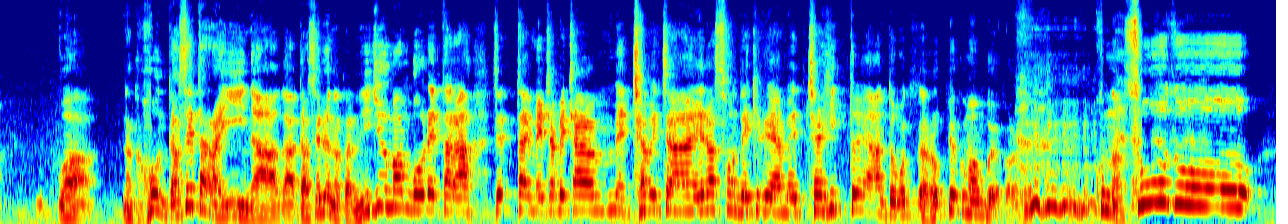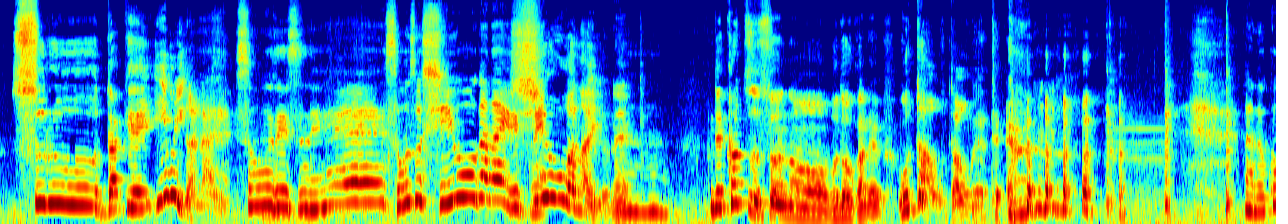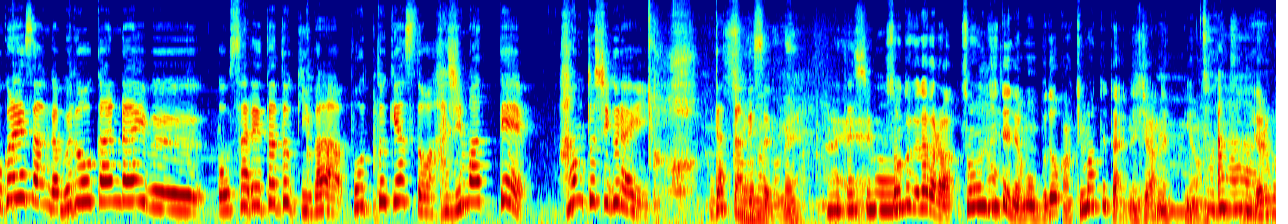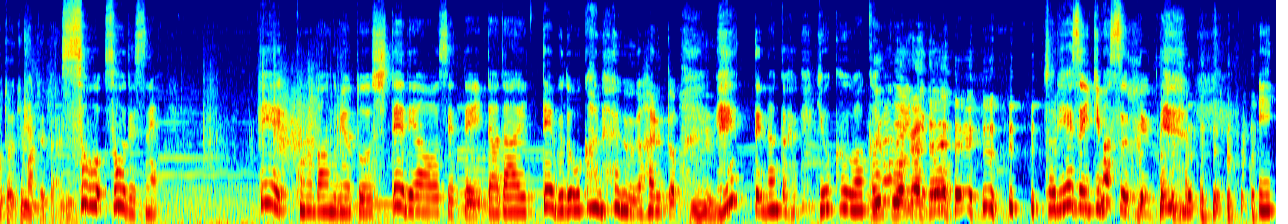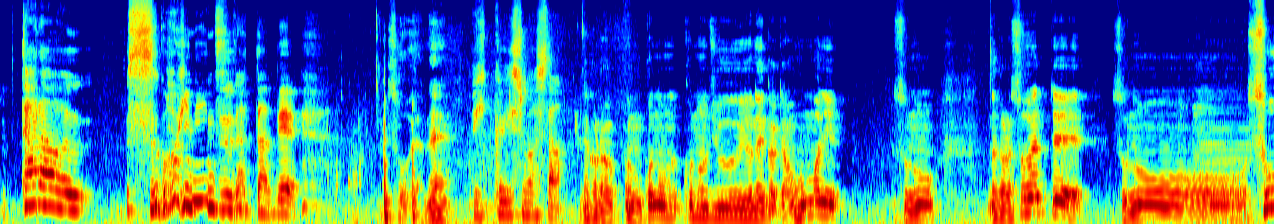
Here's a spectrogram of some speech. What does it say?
はなんか本出せたらいいなが出せるようになったら20万部売れたら絶対めちゃめちゃめちゃめちゃ偉そうにできるやんめっちゃヒットやんと思ってたら600万部やからね。こんなん想像するだけ意味がない。そうですね。想像しようがないですね。しようがないよね、うんうんでかつその武道館で歌を歌うんやって。あの小金さんが武道館ライブをされた時はポッドキャストは始まって半年ぐらいだったんです。そうなのね。私も。その時だからその時点ではもう武道館決まってたよね、じゃあね、い。やあーやることは決まってたよね。そうそうですねでこの番組を通して出会わせていただいて武道館ライブがあると、うん。え？ってなんかよくわからないけどとりあえず行きますって言って行ったらすごい人数だったんでそうやね。びっくりしました。だから、うん、このこの14年間ってほんまにそのだからそうやってその想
